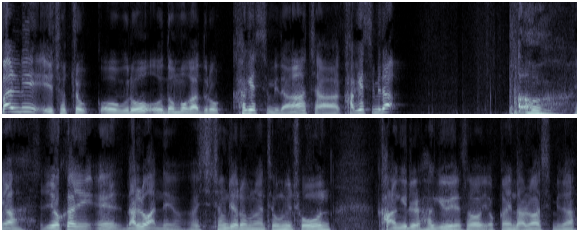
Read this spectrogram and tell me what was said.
빨리 저쪽으로 넘어가도록 하겠습니다. 자, 가겠습니다. 야, 여기까지 예, 날로 왔네요. 시청자 여러분한테 오늘 좋은 강의를 하기 위해서 여기까지 날라왔습니다.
